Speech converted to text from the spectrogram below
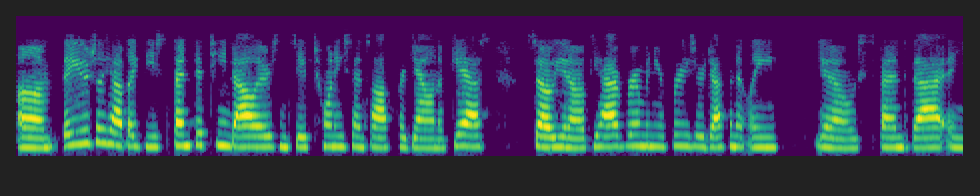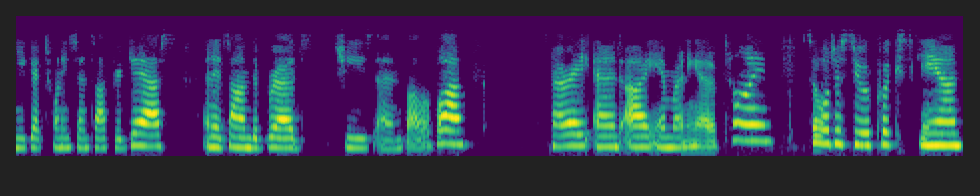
Um, they usually have like these spend $15 and save 20 cents off per gallon of gas. So, you know, if you have room in your freezer, definitely, you know, spend that and you get 20 cents off your gas. And it's on the bread, cheese, and blah, blah, blah. Alright, and I am running out of time, so we'll just do a quick scan.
